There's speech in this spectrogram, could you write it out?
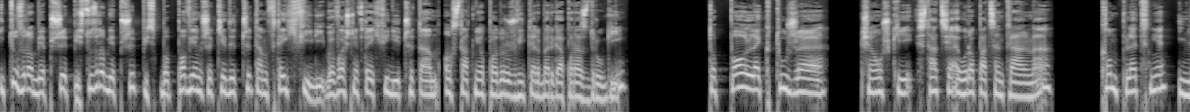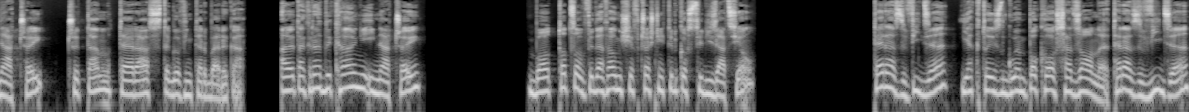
I tu zrobię przypis, tu zrobię przypis, bo powiem, że kiedy czytam w tej chwili, bo właśnie w tej chwili czytam ostatnio Podróż Witterberga po raz drugi, to po lekturze książki Stacja Europa Centralna kompletnie inaczej czytam teraz tego Winterberga. Ale tak radykalnie inaczej, bo to, co wydawało mi się wcześniej tylko stylizacją, Teraz widzę, jak to jest głęboko osadzone. Teraz widzę,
